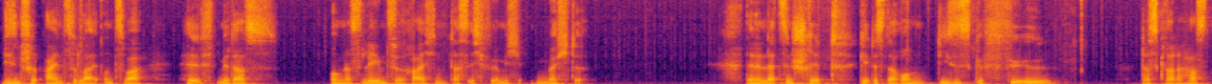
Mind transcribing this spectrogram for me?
diesen Schritt einzuleiten. Und zwar hilft mir das, um das Leben zu erreichen, das ich für mich möchte. Denn im letzten Schritt geht es darum, dieses Gefühl, das gerade hast,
